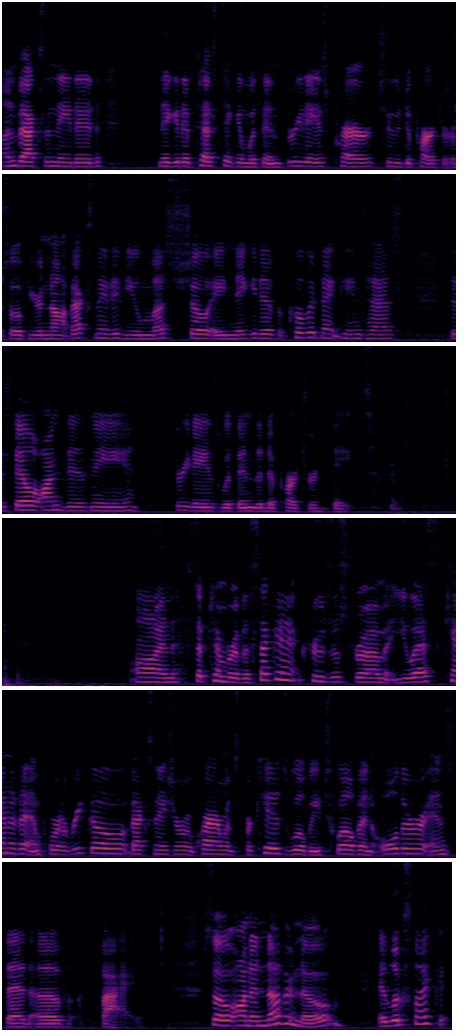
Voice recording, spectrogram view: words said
Unvaccinated negative test taken within three days prior to departure. So if you're not vaccinated, you must show a negative COVID-19 test to sail on Disney three days within the departure date. On September the 2nd, cruises from US, Canada, and Puerto Rico, vaccination requirements for kids will be 12 and older instead of 5. So on another note, it looks like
